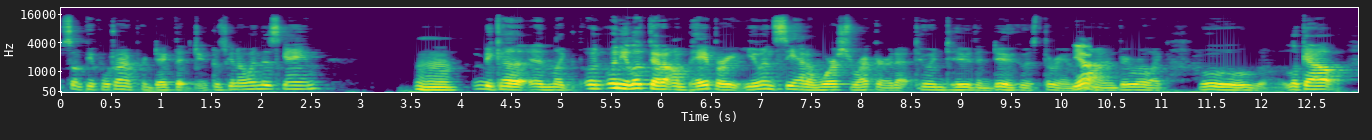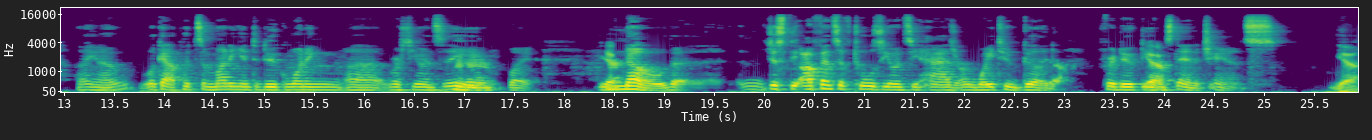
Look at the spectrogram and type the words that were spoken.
some people trying to predict that Duke was going to win this game Mm-hmm. because and like when, when you looked at it on paper, UNC had a worse record at two and two than Duke, who was three and Yeah. one. And people were like, "Ooh, look out! uh, You know, look out! Put some money into Duke winning uh, versus UNC." Mhm. But Yeah. no, the just the offensive tools UNC has are way too good for Duke to Yeah. even stand a chance. Yeah.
